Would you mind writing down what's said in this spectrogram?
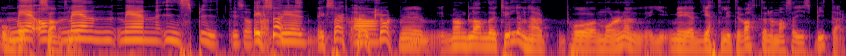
och med, gott samtidigt. Med en, med en isbit i så fall. Exakt, det, exakt självklart. Ja. Mm. Man blandar ju till den här på morgonen med jättelite vatten och massa isbitar.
